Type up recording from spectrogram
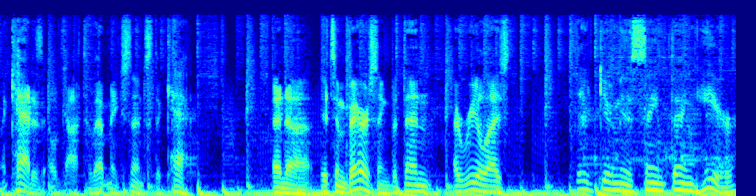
My cat is Elgato. That makes sense. The cat. And uh, it's embarrassing. But then I realized they're giving me the same thing here.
